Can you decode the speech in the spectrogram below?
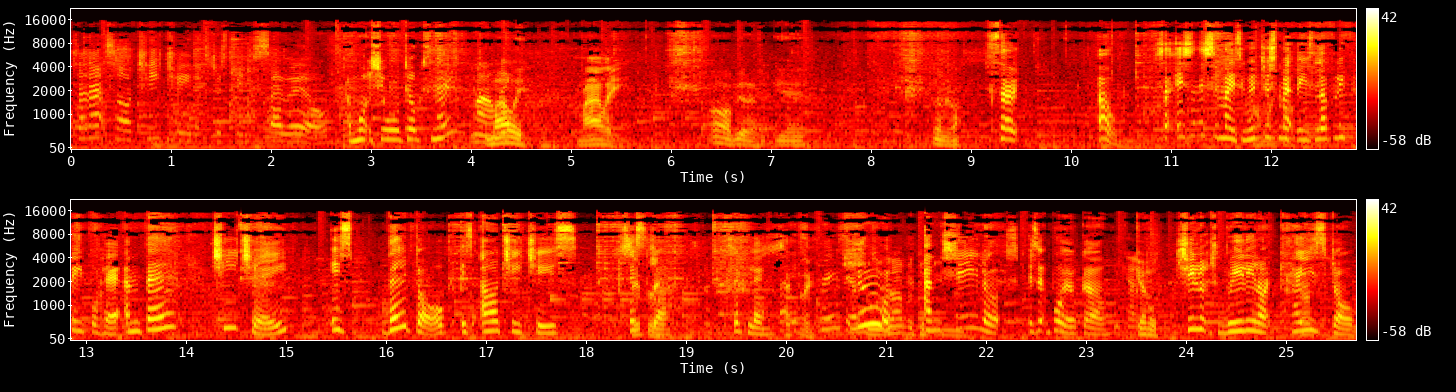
So that's our Chi Chi that's just been so ill. And what's your dog's name? Maui. Mally. Oh, beautiful. Yeah. There we go. So, oh, so isn't this amazing? We've oh just met these lovely people here, and their Chi Chi is their dog is our Chi Chi's sister, sibling. Sibling. that with the And she looks, is it boy or girl? Girl. She looks really like Kaye's dog,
